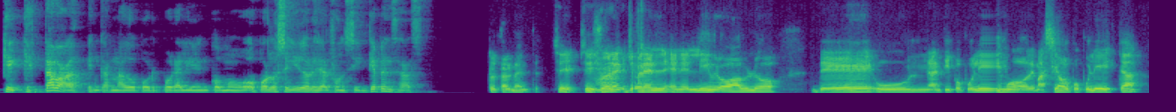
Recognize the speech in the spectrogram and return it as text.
que, estaba encarnado por, por alguien como, o por los seguidores de Alfonsín. ¿Qué pensás? Totalmente. Sí, sí, yo, en, el, en el libro hablo de un antipopulismo demasiado populista,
